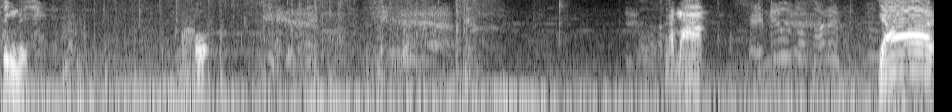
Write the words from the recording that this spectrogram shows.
Ding nicht? Oh. Ja,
